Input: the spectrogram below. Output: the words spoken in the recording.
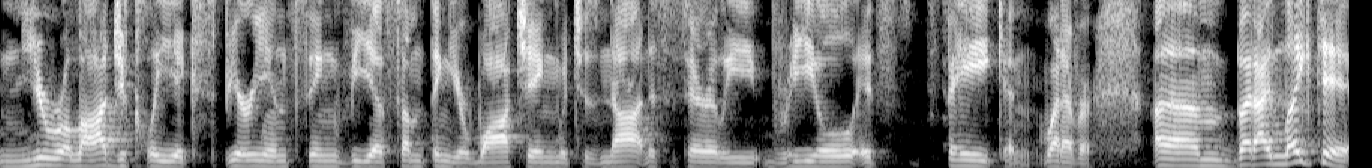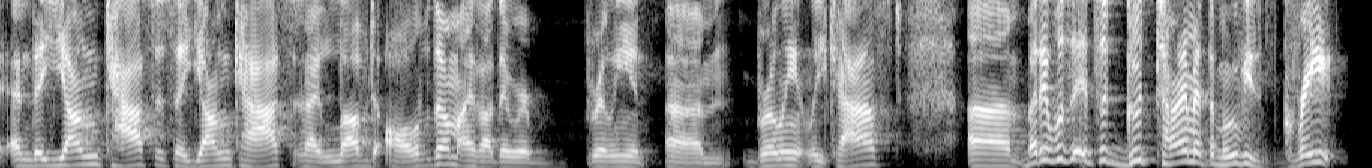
neurologically experiencing via something you're watching, which is not necessarily real. It's fake and whatever. Um, but I liked it. And the young cast is a young cast, and I loved all of them. I thought they were brilliant, um, brilliantly cast. Um, but it was it's a good time at the movies. Great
